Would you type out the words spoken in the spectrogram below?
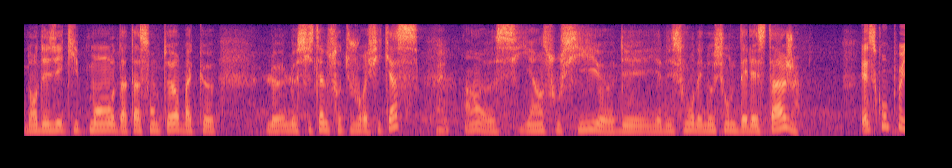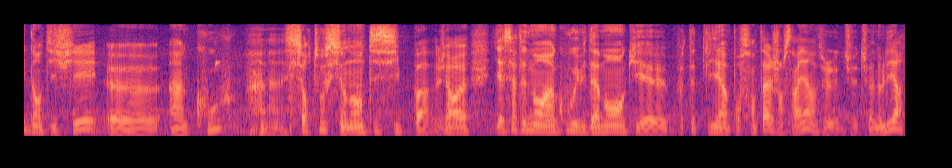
dans des équipements data center, bah, que le, système soit toujours efficace. Hein, s'il y a un souci, il y a des, souvent des notions de délestage. Est-ce qu'on peut identifier euh, un coût, surtout si on n'anticipe pas. Genre, Il y a certainement un coût, évidemment, qui est peut-être lié à un pourcentage, j'en sais rien, tu, vas nous le dire.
